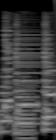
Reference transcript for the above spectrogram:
you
